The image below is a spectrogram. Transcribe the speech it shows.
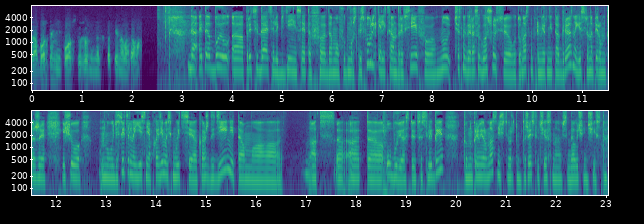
работами по обслуживанию многоквартирного дома. Да, это был э, председатель объединения советов э, домов Удмуртской республики Александр Евсеев. Э, ну, честно говоря, соглашусь, вот у нас, например, не так грязно. Если на первом этаже еще, ну, действительно есть необходимость мыть каждый день, и там от, от обуви остаются следы, то, например, у нас на четвертом этаже, если честно, всегда очень чисто.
